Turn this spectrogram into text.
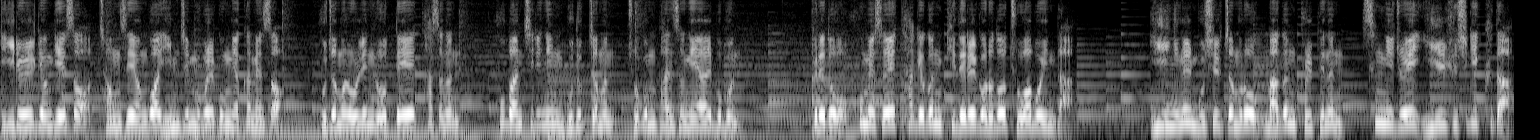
일요일 경기에서 정세영과 임진묵을 공략하면서 9점을 올린 롯데의 타선은 후반 7이닝 무득점은 조금 반성해야 할 부분. 그래도 홈에서의 타격은 기대를 걸어도 좋아 보인다. 2이닝을 무실점으로 막은 불펜은 승리조의 2일 휴식이 크다.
